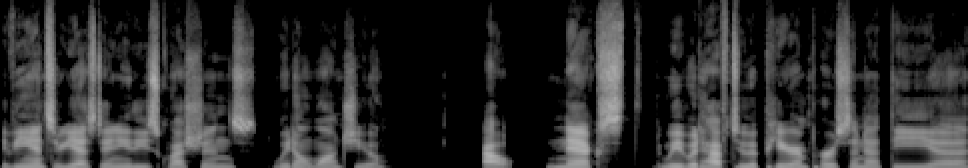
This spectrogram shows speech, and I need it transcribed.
If you answer yes to any of these questions, we don't want you. Out. Next, we would have to appear in person at the uh,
